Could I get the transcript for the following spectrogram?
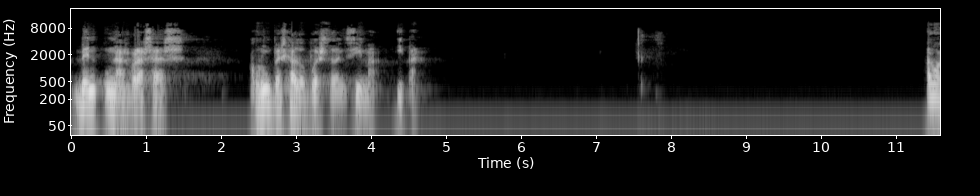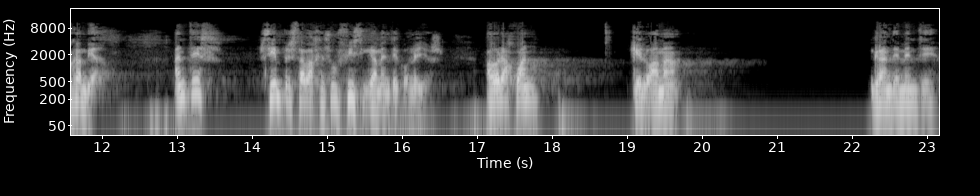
ven unas brasas con un pescado puesto encima y pan. Algo ha cambiado. Antes siempre estaba Jesús físicamente con ellos. Ahora Juan, que lo ama grandemente,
